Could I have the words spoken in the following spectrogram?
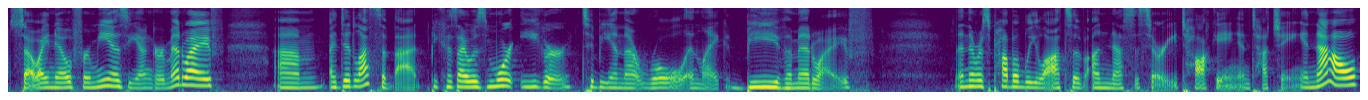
So I know for me as a younger midwife, um, I did less of that because I was more eager to be in that role and like be the midwife. And there was probably lots of unnecessary talking and touching. And now,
